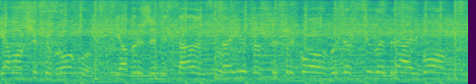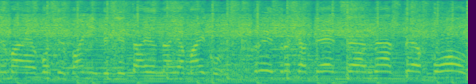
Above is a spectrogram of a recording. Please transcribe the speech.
Я мовчу півроку, я в режимі сайленсу Даю за свій прикол, видав цілий бля альбом. Немає води в бані, відлітаю на Ямайку. Три трока в день, це наш дефолт.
